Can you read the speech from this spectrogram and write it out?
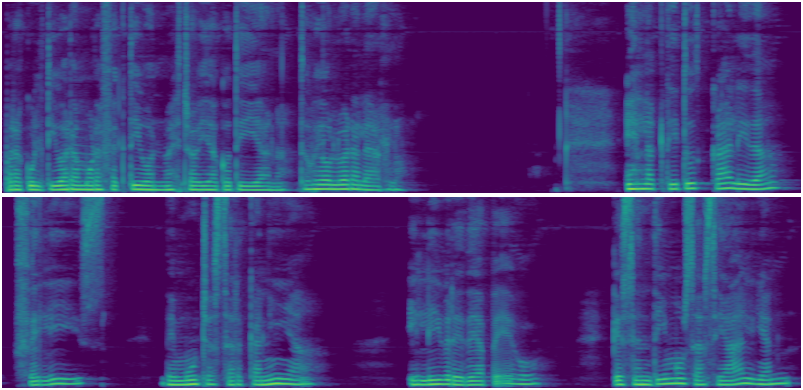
para cultivar amor afectivo en nuestra vida cotidiana. Te voy a volver a leerlo. Es la actitud cálida, feliz, de mucha cercanía y libre de apego que sentimos hacia alguien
